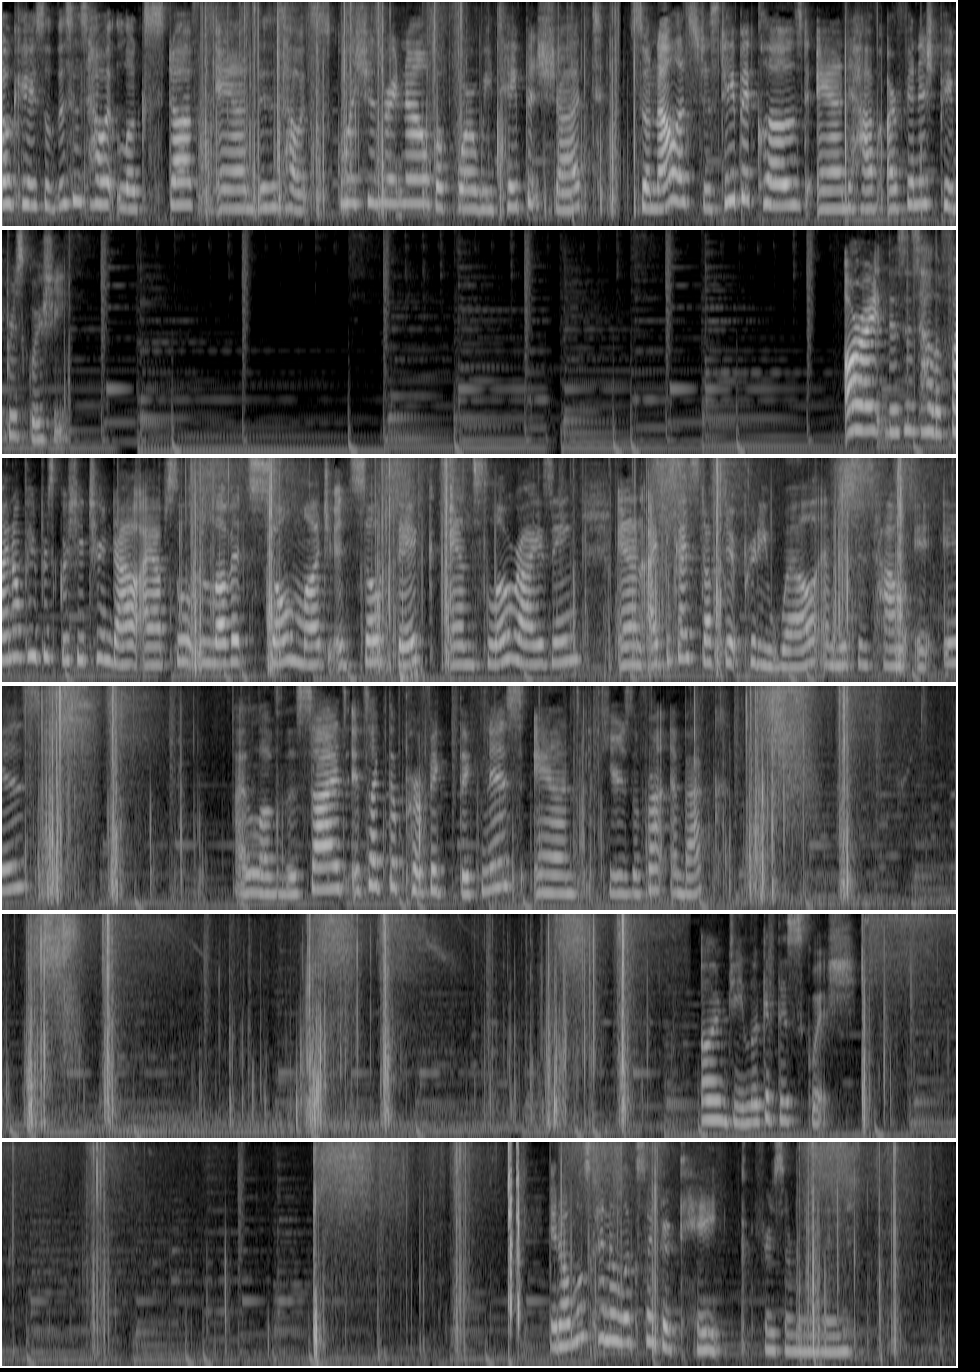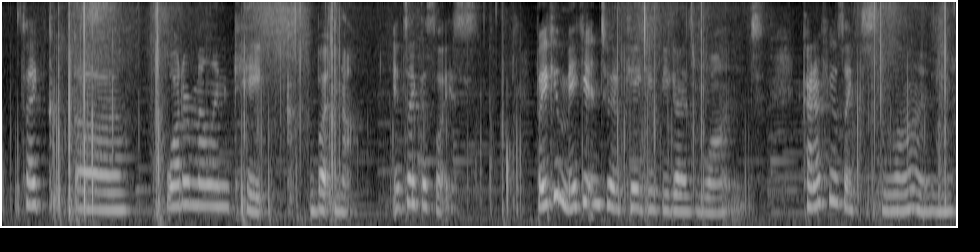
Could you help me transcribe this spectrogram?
Okay, so this is how it looks stuffed and this is how it squishes right now before we tape it shut. So now let's just tape it closed and have our finished paper squishy. Alright, this is how the final paper squishy turned out. I absolutely love it so much. It's so thick and slow rising and I think I stuffed it pretty well and this is how it is. I love the sides. It's like the perfect thickness and here's the front and back. OMG, look at this squish. It almost kind of looks like a cake for some reason. It's like a watermelon cake, but not. It's like a slice. But you can make it into a cake if you guys want. Kind of feels like slime.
